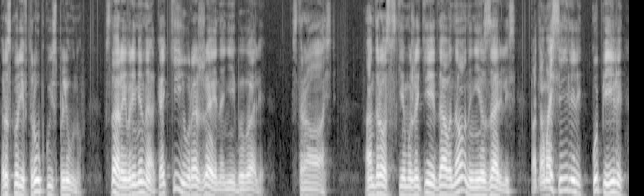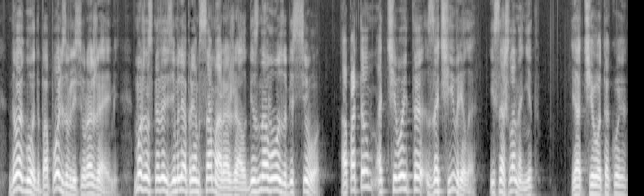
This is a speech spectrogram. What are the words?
раскурив трубку и сплюнув. «В старые времена какие урожаи на ней бывали!» «Страсть!» Андросовские мужики давно на нее зарились, Потом осилили, купили, два года попользовались урожаями. Можно сказать, земля прям сама рожала, без навоза, без всего. А потом от чего это зачиврила и сошла на нет. И от чего такое?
